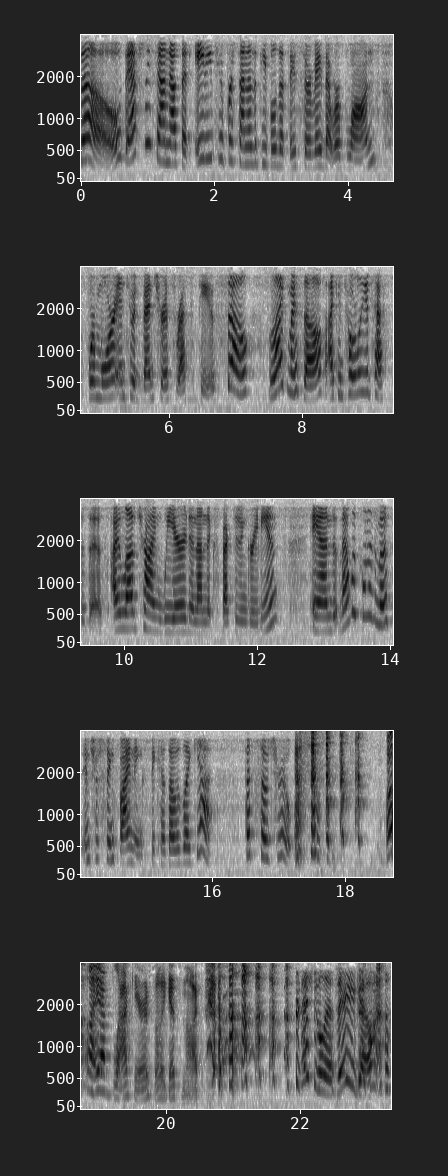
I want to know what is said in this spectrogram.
So they actually found out that 82% of the people that they surveyed that were blondes were more into adventurous recipes. So, like myself, I can totally attest to this. I love trying weird and unexpected ingredients. And that was one of the most interesting findings because I was like, yeah, that's so true. well, I have black hair, so I guess not. Traditionalist, there you go.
